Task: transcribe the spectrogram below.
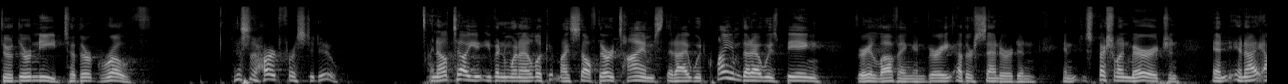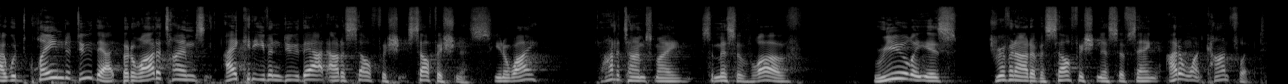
their, their need, to their growth. This is hard for us to do. And I'll tell you, even when I look at myself, there are times that I would claim that I was being very loving and very other centered, and, and especially in marriage. And, and, and I, I, would claim to do that, but a lot of times I could even do that out of selfish, selfishness. You know why? A lot of times my submissive love really is driven out of a selfishness of saying, I don't want conflict.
